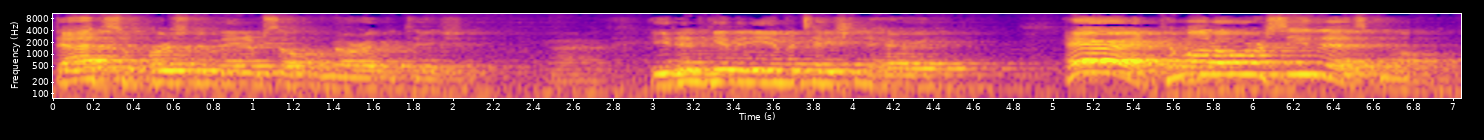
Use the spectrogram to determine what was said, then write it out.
That's the person who made himself of no reputation. He didn't give any invitation to Herod. Herod, come on over see this. No.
